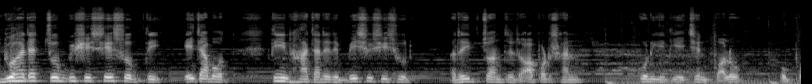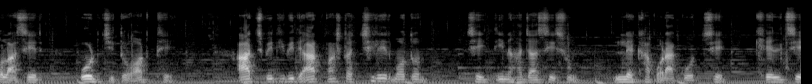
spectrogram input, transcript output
দু হাজার চব্বিশে শেষ অবধি এ যাবৎ তিন হাজারের বেশি শিশুর হৃদযন্ত্রের অপারেশন করিয়ে দিয়েছেন পলক ও পলাশের অর্জিত অর্থে। আজ পৃথিবীতে আট পাঁচটা ছেলের মতন সেই তিন হাজার শিশু লেখাপড়া করছে, খেলছে,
